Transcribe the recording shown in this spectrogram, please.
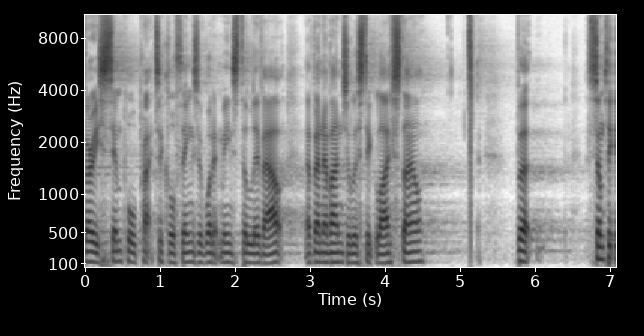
very simple, practical things of what it means to live out of an evangelistic lifestyle. But something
